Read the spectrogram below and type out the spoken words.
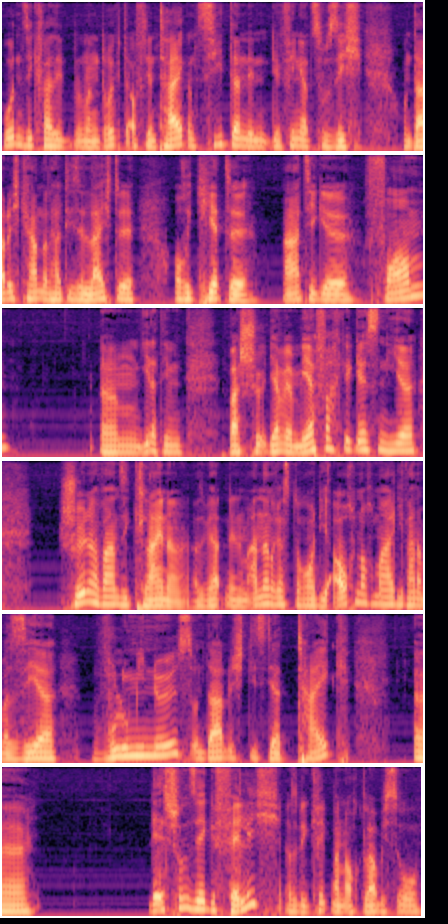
wurden sie quasi, man drückt auf den Teig und zieht dann den, den Finger zu sich. Und dadurch kam dann halt diese leichte, orikierte, artige Form. Ähm, je nachdem, war schön, die haben wir mehrfach gegessen hier. Schöner waren sie kleiner. Also wir hatten in einem anderen Restaurant die auch nochmal, die waren aber sehr voluminös und dadurch dieser Teig, äh, der ist schon sehr gefällig. Also den kriegt man auch, glaube ich, so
